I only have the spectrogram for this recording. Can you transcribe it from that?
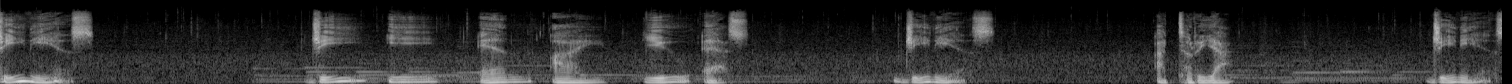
genius G E N I U S genius อัจฉริยะ genius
